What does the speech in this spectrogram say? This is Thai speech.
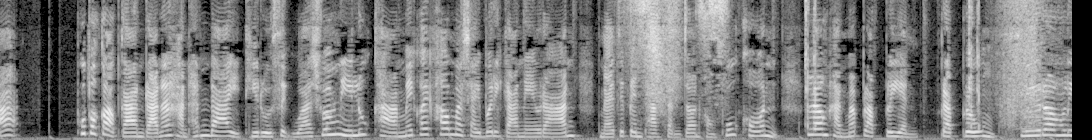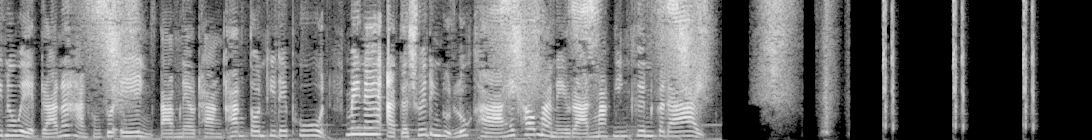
ผู้ประกอบการร้านอาหารท่านใดที่รู้สึกว่าช่วงนี้ลูกค้าไม่ค่อยเข้ามาใช้บริการในร้าน แม้จะเป็นทางสัญจรของผู้คน ลองหันมาปรับเปลี่ยน ปรับปรุง หรือลองรีโนเวทร้านอาหารของตัวเอง ตามแนวทางข้างต้นที่ได้พูด ไม่แน่อาจจะช่วยดึงดูดลูกค้าให้เข้ามาในร้านมากยิ่งขึ้นก็ได้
